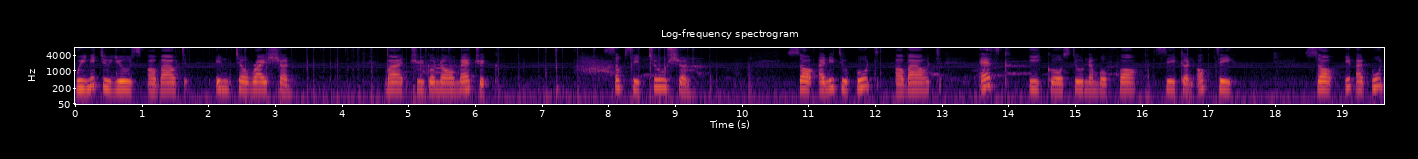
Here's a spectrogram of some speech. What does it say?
We need to use about integration by trigonometric substitution. So I need to put about s equals to number 4 secant of t. So if I put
